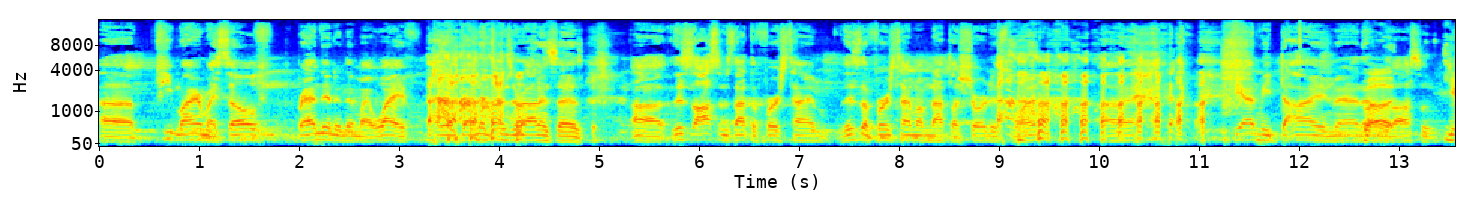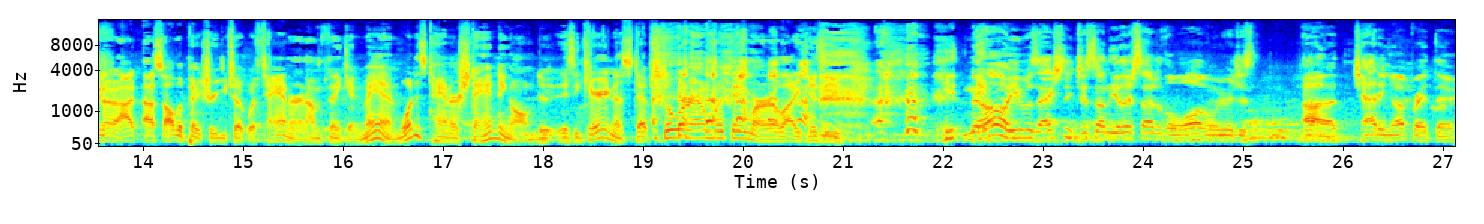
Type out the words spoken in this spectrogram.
uh, Pete Meier, myself, Brandon, and then my wife. And then Brandon turns around and says, uh, "This is awesome. It's not the first time. This is the first time I'm not the shortest one." Uh, he had me dying, man. That Well, was awesome. You know, I, I saw the picture you took with Tanner, and I'm thinking, man, what is Tanner standing on? Do, is he carrying a step stool around with him, or like is he? he No, he was actually just on the other side of the wall when we were just uh, chatting up right there.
